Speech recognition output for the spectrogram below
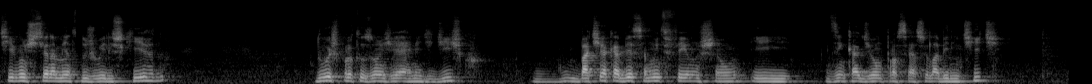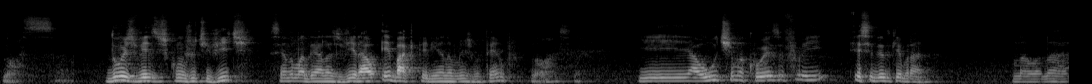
tive um estiramento do joelho esquerdo, duas protusões de hérnia de disco, bati a cabeça muito feio no chão e desencadeou um processo de labirintite. Nossa. Duas vezes conjuntivite, sendo uma delas viral e bacteriana ao mesmo tempo. Nossa. E a última coisa foi esse dedo quebrado, na, na,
